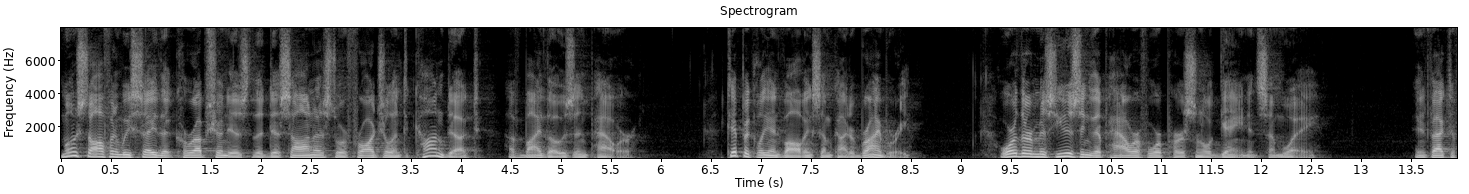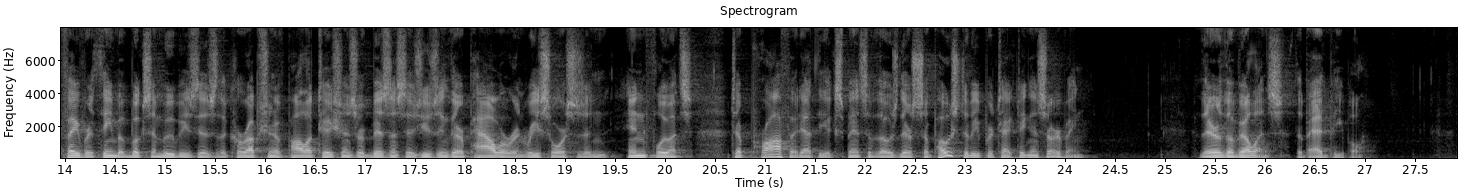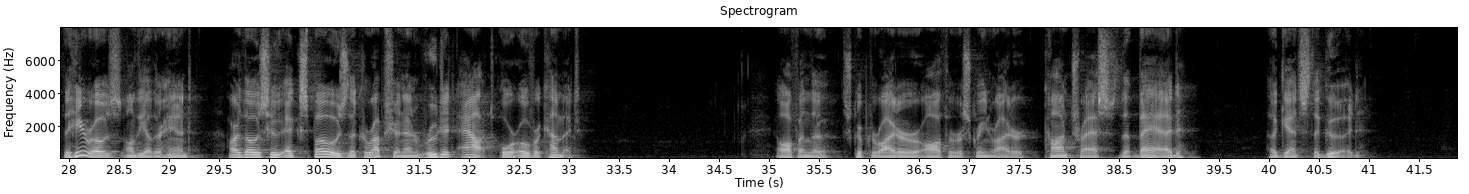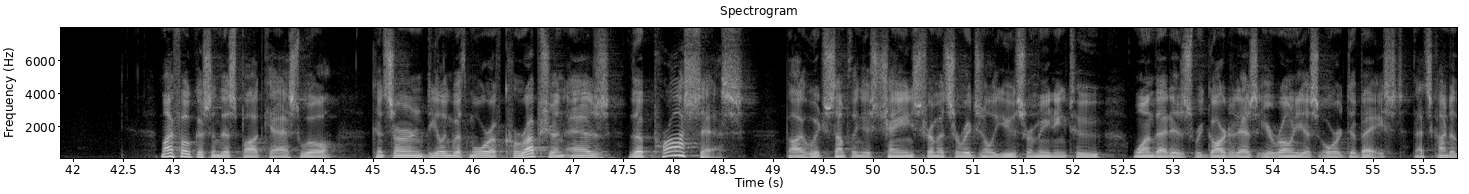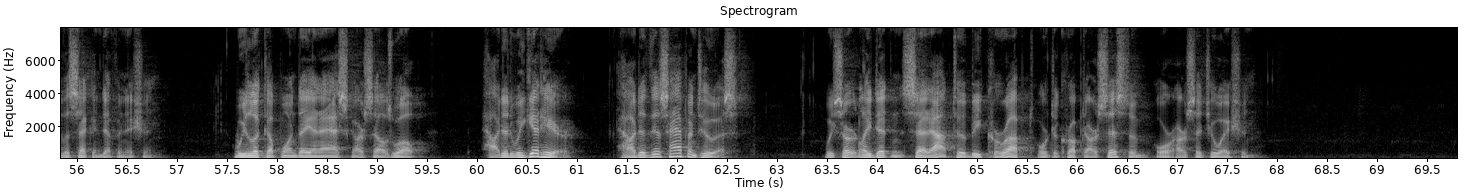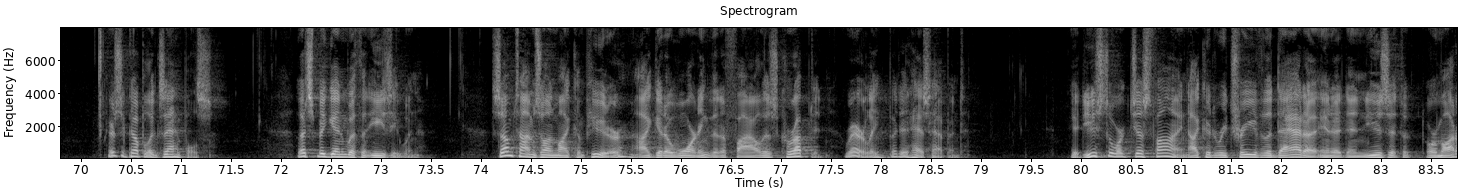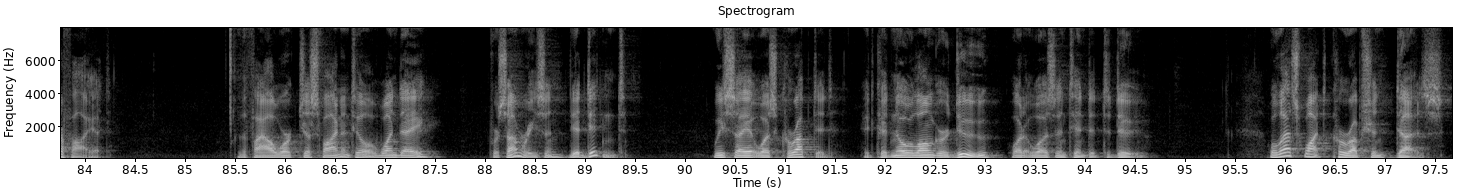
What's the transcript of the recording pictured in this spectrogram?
Most often we say that corruption is the dishonest or fraudulent conduct of by those in power, typically involving some kind of bribery, or they're misusing their power for personal gain in some way. In fact, a favorite theme of books and movies is the corruption of politicians or businesses using their power and resources and influence to profit at the expense of those they're supposed to be protecting and serving. They're the villains, the bad people. The heroes, on the other hand, are those who expose the corruption and root it out or overcome it. Often the scriptwriter or author or screenwriter contrasts the bad against the good. My focus in this podcast will concern dealing with more of corruption as the process by which something is changed from its original use or meaning to one that is regarded as erroneous or debased. That's kind of the second definition. We look up one day and ask ourselves, well, how did we get here? How did this happen to us? We certainly didn't set out to be corrupt or to corrupt our system or our situation. Here's a couple examples. Let's begin with an easy one. Sometimes on my computer, I get a warning that a file is corrupted. Rarely, but it has happened. It used to work just fine. I could retrieve the data in it and use it or modify it. The file worked just fine until one day, for some reason, it didn't. We say it was corrupted. It could no longer do what it was intended to do. Well, that's what corruption does.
